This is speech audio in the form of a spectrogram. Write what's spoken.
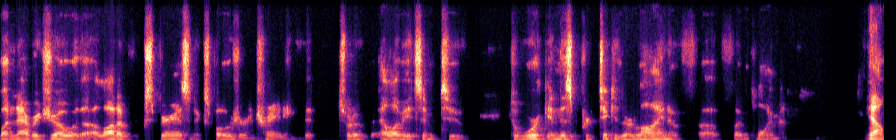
but an average Joe with a lot of experience and exposure and training that sort of elevates him to to work in this particular line of, of employment. Yeah.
